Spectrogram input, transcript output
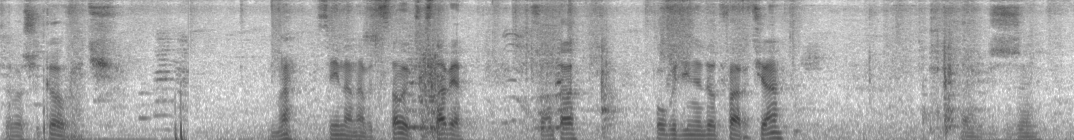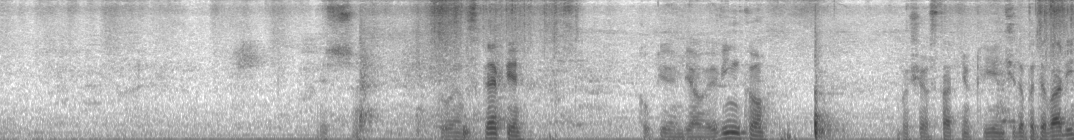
Trzeba szykować. No, Sina nawet stoły przestawia. Są to pół godziny do otwarcia. Także jeszcze byłem w sklepie. Kupiłem białe winko, bo się ostatnio klienci dopytywali.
